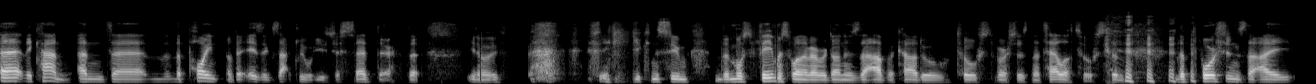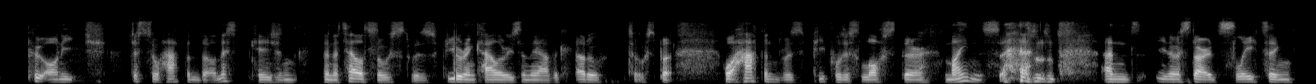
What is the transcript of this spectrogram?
Uh, they can, and uh, the point of it is exactly what you just said there. That you know, if, if you consume the most famous one I've ever done is the avocado toast versus Nutella toast, and the portions that I put on each just so happened that on this occasion the Nutella toast was fewer in calories than the avocado toast. But what happened was people just lost their minds and you know started slating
